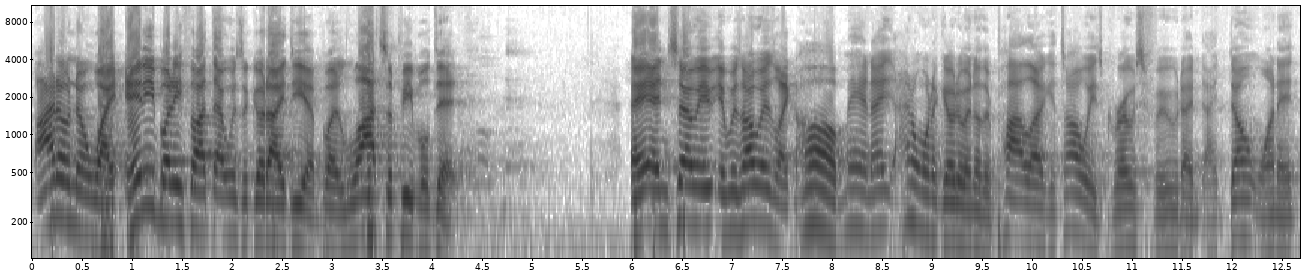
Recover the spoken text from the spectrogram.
I don't know why anybody thought that was a good idea, but lots of people did. And so it, it was always like, oh man, I, I don't want to go to another potluck. It's always gross food. I, I don't want it.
